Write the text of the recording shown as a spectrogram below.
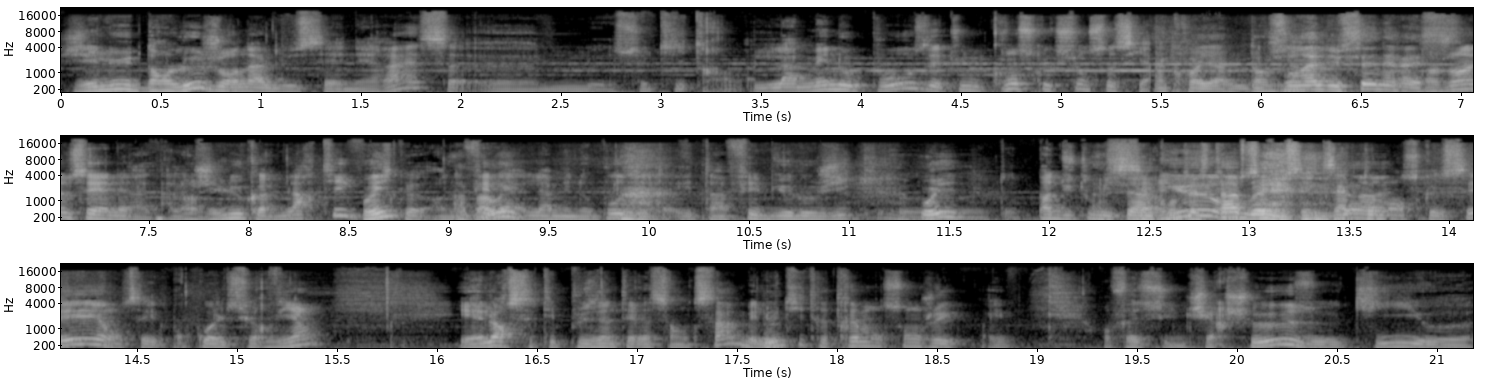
J'ai lu dans le journal du CNRS euh, ce titre La ménopause est une construction sociale. Incroyable. Dans le journal du CNRS. Dans le journal du CNRS. Alors j'ai lu quand même l'article parce que en ah bah effet, la, ménopause est, un fait biologique euh, pas du tout mystérieux. On sait exactement ce que c'est, on sait pourquoi elle survient. Et alors, c'était plus intéressant que ça, mais le mmh. titre est très mensonger. En fait, c'est une chercheuse qui euh,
